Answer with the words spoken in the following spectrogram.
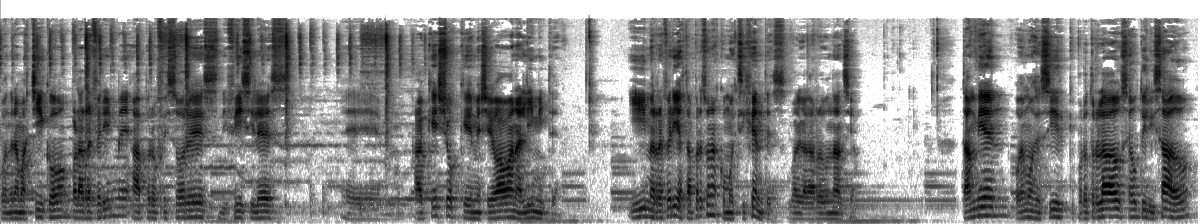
cuando era más chico, para referirme a profesores difíciles, eh, aquellos que me llevaban al límite. Y me refería a estas personas como exigentes, valga la redundancia. También podemos decir que por otro lado se ha utilizado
